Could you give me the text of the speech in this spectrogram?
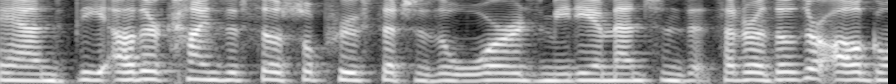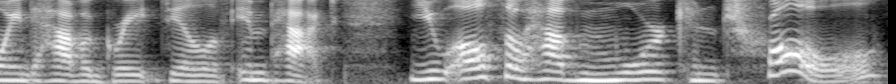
and the other kinds of social proof such as awards media mentions etc those are all going to have a great deal of impact you also have more control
